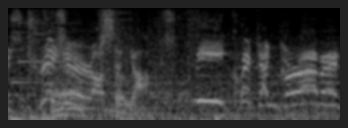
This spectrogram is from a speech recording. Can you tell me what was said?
There's treasure on the docks. Be quick and grab it.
